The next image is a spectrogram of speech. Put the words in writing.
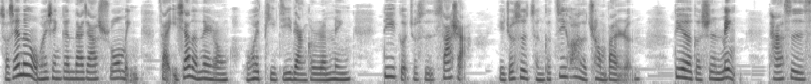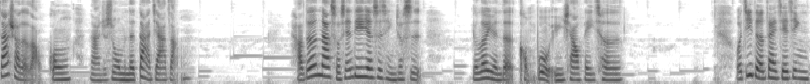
首先呢，我会先跟大家说明，在以下的内容我会提及两个人名，第一个就是 Sasha，也就是整个计划的创办人；第二个是 Min，他是 Sasha 的老公，那就是我们的大家长。好的，那首先第一件事情就是游乐园的恐怖云霄飞车。我记得在接近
